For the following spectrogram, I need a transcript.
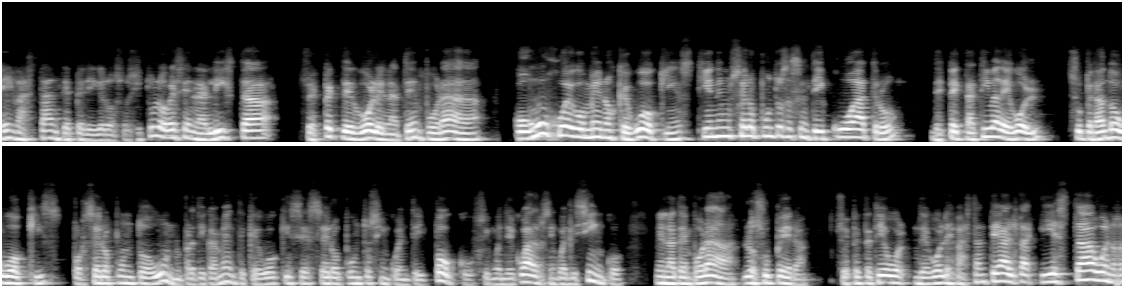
es bastante peligroso. Si tú lo ves en la lista, su de gol en la temporada, con un juego menos que Watkins, tiene un 0.64 de expectativa de gol, superando a Watkins por 0.1 prácticamente, que Watkins es 0.50 y poco, 54, 55 en la temporada, lo supera. Su expectativa de gol es bastante alta y está, bueno,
